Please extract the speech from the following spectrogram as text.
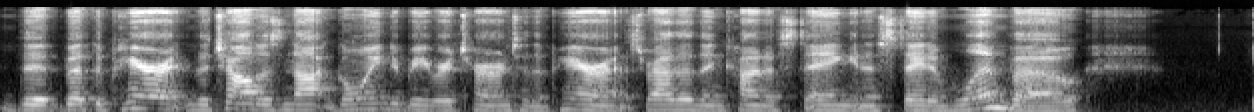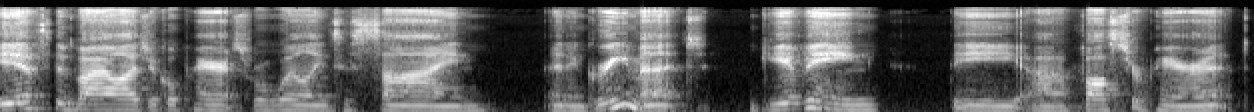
the but the parent the child is not going to be returned to the parents rather than kind of staying in a state of limbo if the biological parents were willing to sign an agreement giving the uh, foster parent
